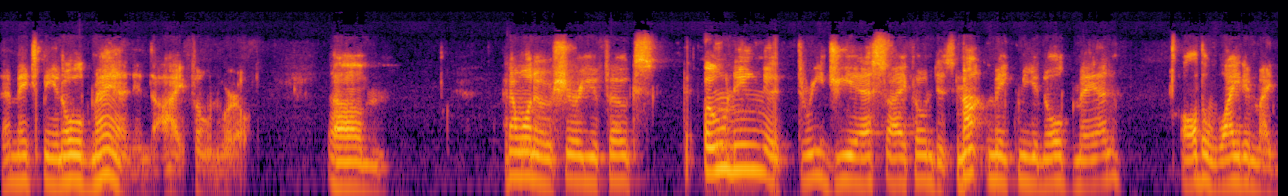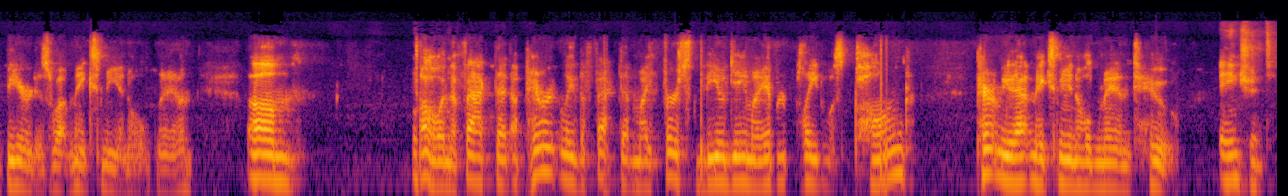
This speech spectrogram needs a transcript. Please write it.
that makes me an old man in the iPhone world. Um, and I want to assure you folks that owning a 3GS iPhone does not make me an old man all the white in my beard is what makes me an old man. Um, oh, and the fact that apparently the fact that my first video game I ever played was Pong, apparently that makes me an old man too. Ancient.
